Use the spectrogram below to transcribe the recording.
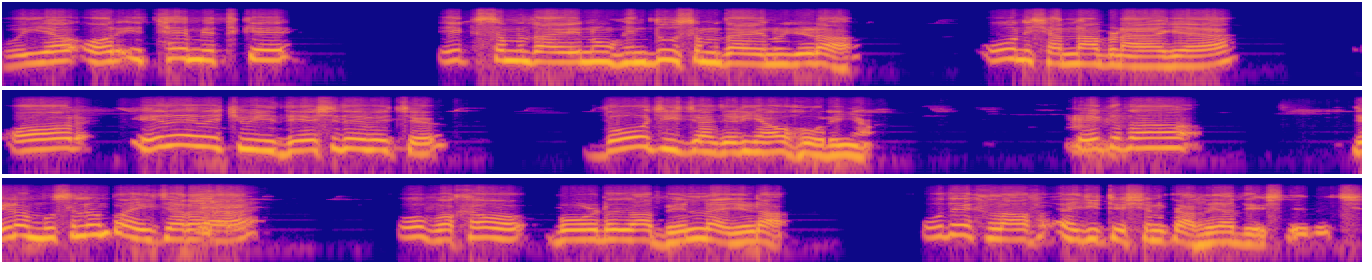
ਹੋਈ ਆ ਔਰ ਇੱਥੇ ਮਿੱਥ ਕੇ ਇੱਕ ਸਮੁਦਾਇ ਨੂੰ, ਹਿੰਦੂ ਸਮੁਦਾਇ ਨੂੰ ਜਿਹੜਾ, ਉਹ ਨਿਸ਼ਾਨਾ ਬਣਾਇਆ ਗਿਆ ਔਰ ਇਹਦੇ ਵਿੱਚ ਵੀ, ਦੇਸ਼ ਦੇ ਵਿੱਚ ਦੋ ਚੀਜ਼ਾਂ ਜਿਹੜੀਆਂ ਉਹ ਹੋ ਰਹੀਆਂ। ਇੱਕ ਤਾਂ ਜਿਹੜਾ ਮੁਸਲਮ ਭਾਈਚਾਰਾ ਹੈ ਉਹ ਵਕਫ ਬੋਰਡ ਦਾ ਬਿੱਲ ਹੈ ਜਿਹੜਾ ਉਹਦੇ ਖਿਲਾਫ ਐਜੀਟੇਸ਼ਨ ਕਰ ਰਿਹਾ ਦੇਸ਼ ਦੇ ਵਿੱਚ।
